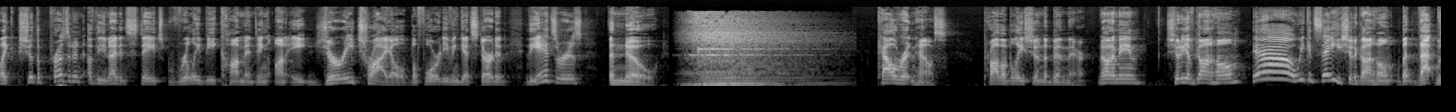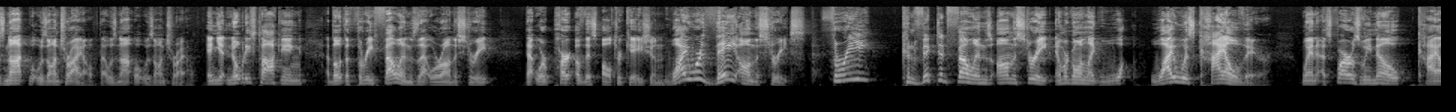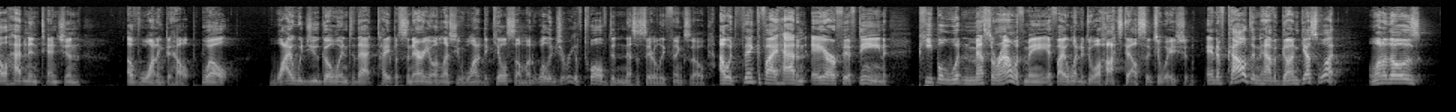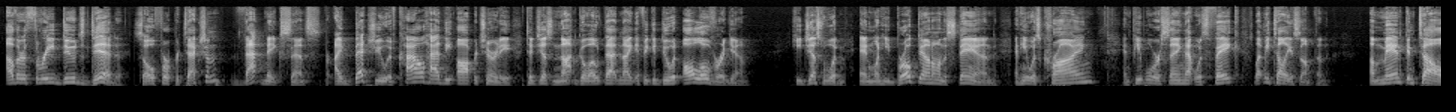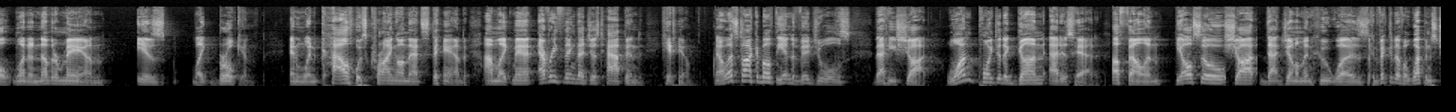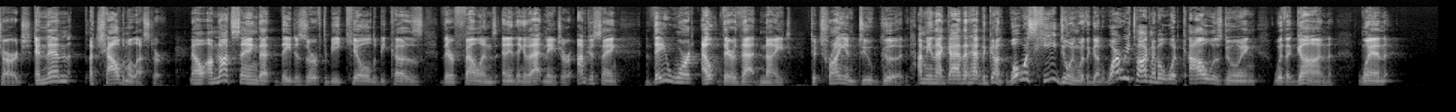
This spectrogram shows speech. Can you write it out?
Like, should the President of the United States really be commenting on a jury trial before it even gets started? The answer is a no. Kyle Rittenhouse probably shouldn't have been there. Know what I mean? Should he have gone home? Yeah, we could say he should have gone home, but that was not what was on trial. That was not what was on trial. And yet nobody's talking about the three felons that were on the street that were part of this altercation. Why were they on the streets? Three convicted felons on the street, and we're going like, wh- why was Kyle there? When, as far as we know, Kyle had an intention of wanting to help. Well, why would you go into that type of scenario unless you wanted to kill someone? Well, a jury of 12 didn't necessarily think so. I would think if I had an AR 15, people wouldn't mess around with me if I went into a hostile situation. And if Kyle didn't have a gun, guess what? One of those other three dudes did. So for protection, that makes sense. I bet you if Kyle had the opportunity to just not go out that night, if he could do it all over again, he just wouldn't. And when he broke down on the stand and he was crying and people were saying that was fake, let me tell you something. A man can tell when another man is like broken. And when Kyle was crying on that stand, I'm like, man, everything that just happened hit him. Now let's talk about the individuals that he shot. One pointed a gun at his head, a felon. He also shot that gentleman who was convicted of a weapons charge, and then a child molester. Now, I'm not saying that they deserve to be killed because they're felons, anything of that nature. I'm just saying they weren't out there that night to try and do good. I mean, that guy that had the gun, what was he doing with a gun? Why are we talking about what Kyle was doing with a gun when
